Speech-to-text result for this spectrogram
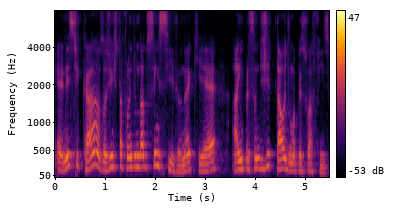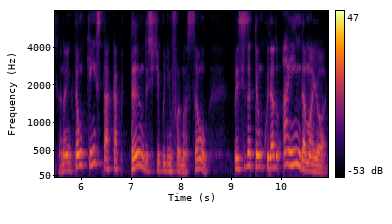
É, neste caso, a gente está falando de um dado sensível, né, que é a impressão digital de uma pessoa física. Né? Então, quem está captando esse tipo de informação precisa ter um cuidado ainda maior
